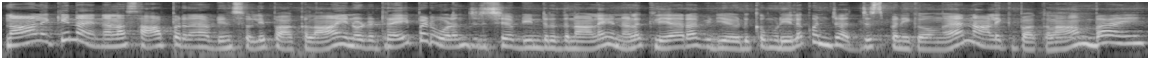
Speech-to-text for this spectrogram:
நாளைக்கு நான் என்னெல்லாம் சாப்பிட்றேன் அப்படின்னு சொல்லி பார்க்கலாம். என்னோடய ட்ரைபேட் உடஞ்சிருச்சு அப்படின்றதுனால என்னால் கிளியராக வீடியோ எடுக்க முடியல. கொஞ்சம் அட்ஜஸ்ட் பண்ணிக்கோங்க. நாளைக்கு பார்க்கலாம். பாய்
